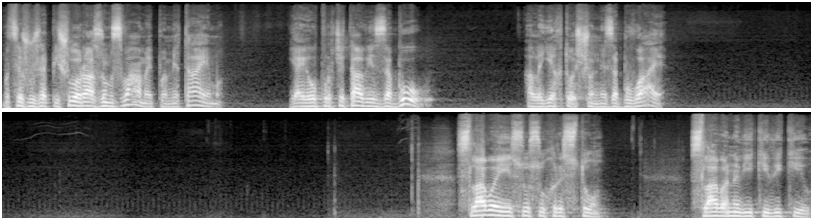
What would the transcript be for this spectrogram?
бо це ж уже пішло разом з вами, пам'ятаємо. Я його прочитав і забув, але є хтось, що не забуває. Слава Ісусу Христу! Слава на віки віків!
